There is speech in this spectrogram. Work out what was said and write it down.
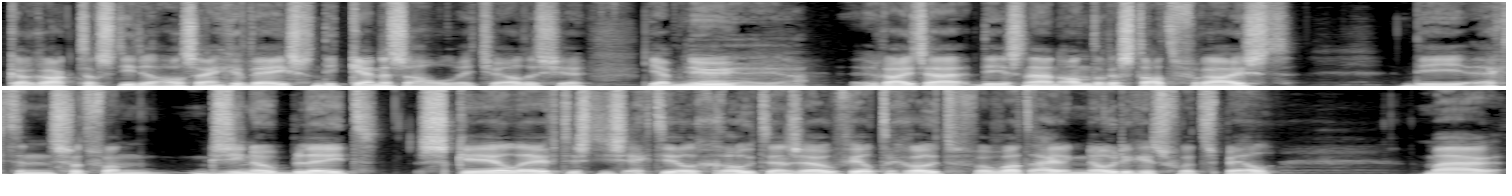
karakters die er al zijn geweest. Die kennen ze al, weet je wel. Dus je, je hebt nu Ja, ja, ja. Ryza, die is naar een andere stad verhuisd. Die echt een soort van Xenoblade scale heeft. Dus die is echt heel groot en zo. Veel te groot voor wat eigenlijk nodig is voor het spel. Maar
